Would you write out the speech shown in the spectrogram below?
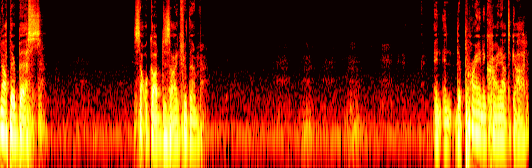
not their best. It's not what God designed for them. And, and they're praying and crying out to God.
